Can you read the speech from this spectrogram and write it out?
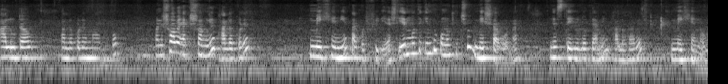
আলুটাও ভালো করে মাখবো। মানে সব একসঙ্গে ভালো করে মেখে নিয়ে তারপর ফিরে আসি। এর মধ্যে কিন্তু কোনো কিছু মেশাবো না। জাস্ট এগুলোকে আমি ভালোভাবে মেখে নেব।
